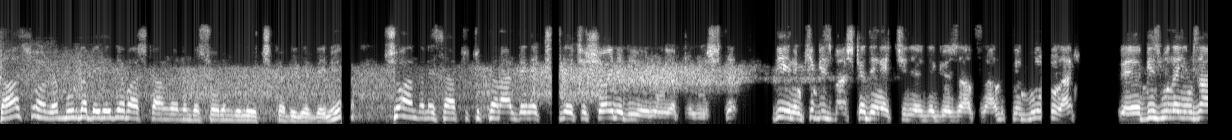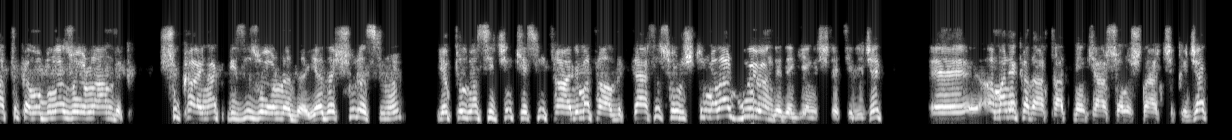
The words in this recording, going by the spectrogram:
daha sonra burada belediye başkanlarının da sorumluluğu çıkabilir deniyor. Şu anda mesela tutuklanan denetçiler için şöyle bir yorum yapılmıştı. Diyelim ki biz başka denetçileri de gözaltına aldık ve bunlar e, biz buna imza attık ama buna zorlandık. Şu kaynak bizi zorladı ya da şurasının yapılması için kesin talimat aldık derse soruşturmalar bu yönde de genişletilecek. E, ama ne kadar tatminkar sonuçlar çıkacak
